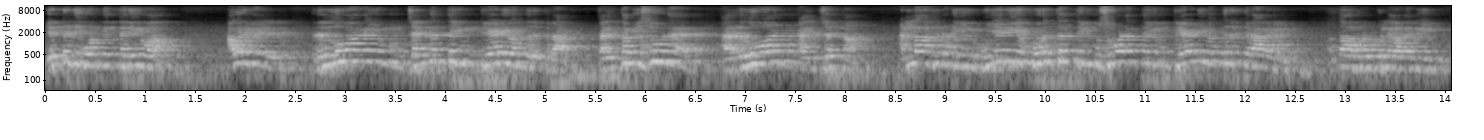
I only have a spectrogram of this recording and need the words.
என்று நீ உனக்கு தெரியுமா? அவர்கள் ரிதுவானையும் ஜன்னத்தையும் தேடி வந்திருக்கிறார்கள் தல்தமிசூன ரிதுவான் அல் ஜன்னா. உயரிய பொருத்தத்தையும் சுவனத்தையும் தேடி வந்திருக்கிறார்கள். அல்லாஹ் ரப்பல் ஆலமீன்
